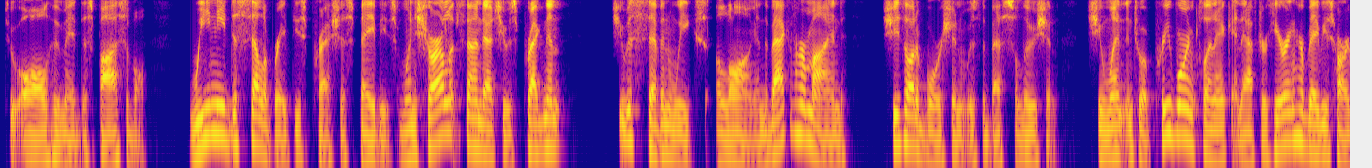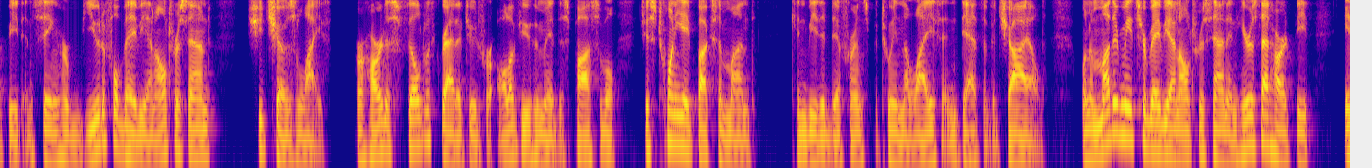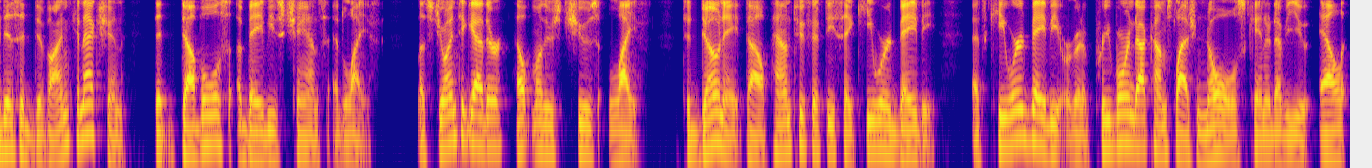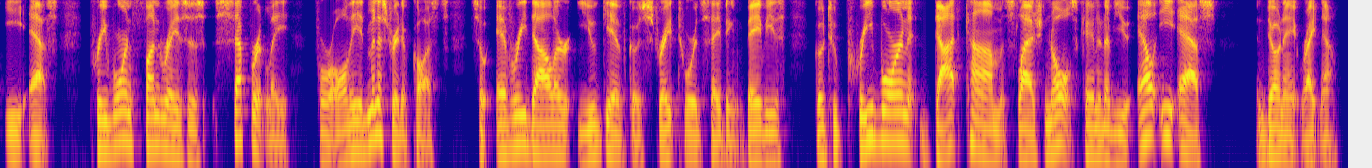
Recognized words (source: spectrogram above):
to all who made this possible. We need to celebrate these precious babies. When Charlotte found out she was pregnant, she was seven weeks along. In the back of her mind, she thought abortion was the best solution. She went into a preborn clinic, and after hearing her baby's heartbeat and seeing her beautiful baby on ultrasound, she chose life. Her heart is filled with gratitude for all of you who made this possible. Just 28 bucks a month can be the difference between the life and death of a child. When a mother meets her baby on ultrasound and hears that heartbeat, it is a divine connection that doubles a baby's chance at life. Let's join together, help mothers choose life. To donate, dial pound 250, say keyword baby. That's keyword baby or go to preborn.com slash Knowles, K-N-O-W-L-E-S. Preborn fundraises separately for all the administrative costs. So every dollar you give goes straight towards saving babies. Go to preborn.com slash Knowles, K-N-O-W-L-E-S, and donate right now.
